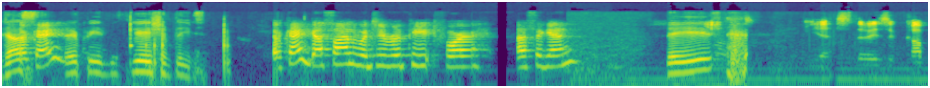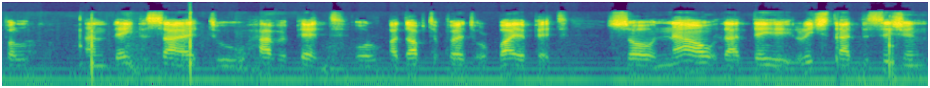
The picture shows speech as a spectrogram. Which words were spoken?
Just Okay. repeat the situation, please. Okay, Gassan, would you repeat for us again? Please. Yes, there is a couple and they decide to have a pet or adopt a pet or buy a pet. So now that they reach that decision,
